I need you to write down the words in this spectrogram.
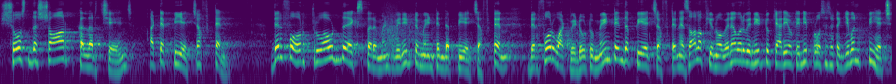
shows the sharp color change at a pH of 10 Therefore, throughout the experiment, we need to maintain the pH of 10. Therefore, what we do to maintain the pH of 10, as all of you know, whenever we need to carry out any process at a given pH,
